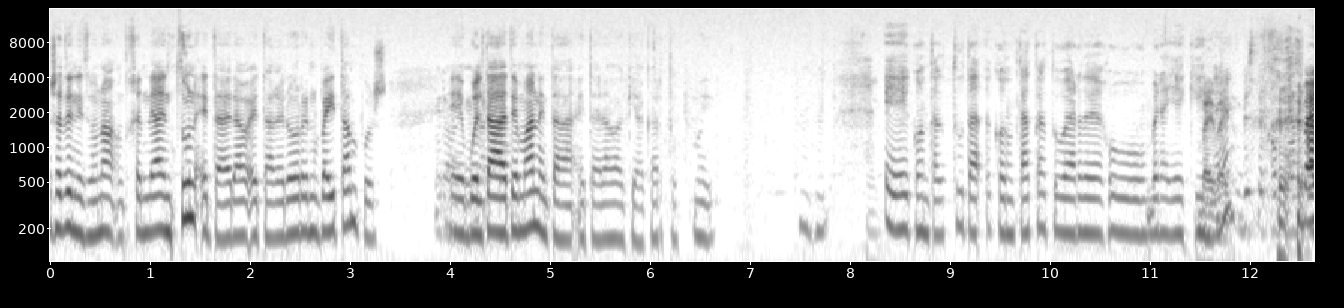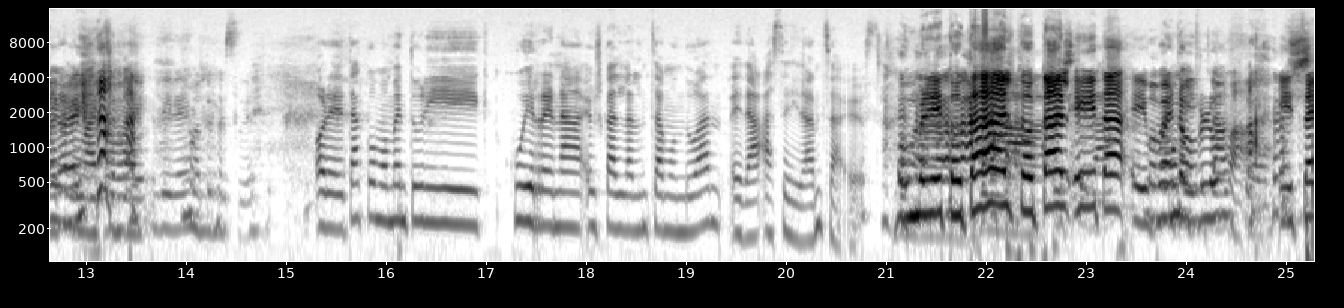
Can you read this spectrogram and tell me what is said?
esaten dizuna, jendea entzun, eta era, eta gero horren baitan, pues, e, buelta bat eman eta eta erabakiak hartu. Bai. E, kontaktu, kontaktatu behar dugu beraiekin, Bai, bai. eh? Bai, bai, Animatzen, bai. Horretako momenturik kuirrena Euskal Dantza munduan, eda azeri dantza, ez? Hombre, total, total, eta, e, bueno, pluma. eta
